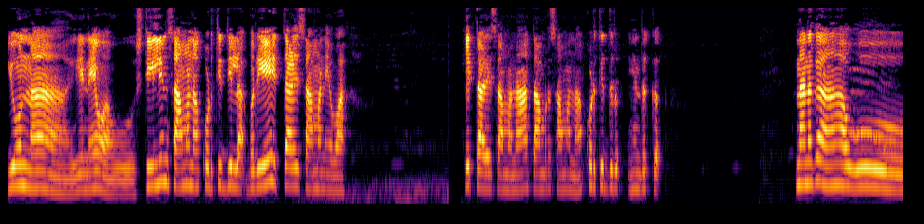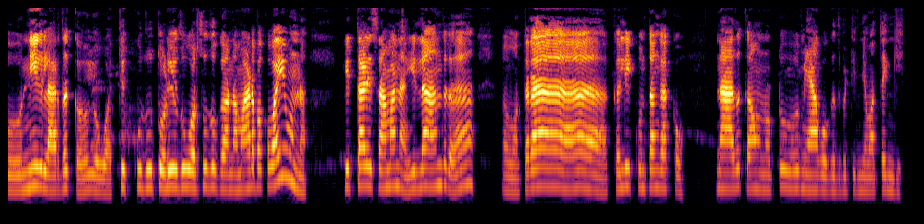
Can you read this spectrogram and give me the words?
ಇವನ್ನ ಏನೇವ ಅವು ಸ್ಟೀಲಿನ ಸಾಮಾನ ಕೊಡ್ತಿದ್ದಿಲ್ಲ. ಬರೀ ಹಿತ್ತಾಳಿ ಸಾಮಾನ್ಯವ. ಹಿತ್ತಾಳಿ ಸಾಮಾನ, ತಾಮ್ರ ಸಾಮಾನ ಕೊಡ್ತಿದ್ರು ಹಿಂದಕ್ಕೆ. ನನಗ ಅವು ನೀರ್ಲಾರ್ದಕ್ಕ ಯವ್ವ, ತಿಕ್ಕುದು, ತೊಳೆಯೋದು, ಒರೆಸೋದು ಗಾನ ಮಾಡ್ಬೇಕವ ಇವನ್ನ ಹಿತ್ತಾಳಿ ಸಾಮಾನ ಇಲ್ಲ ಅಂದ್ರ ಒಂಥರ ಕಲಿ ಕುಂತಂಗ ಆಕವು ನಾ ಅದಕ್ಕೆ ಅವನೊಟ್ಟು ಮ್ಯಾಗ ಹೋಗದ್ ಬಿಟ್ಟಿನಿ ತಂಗಿ.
